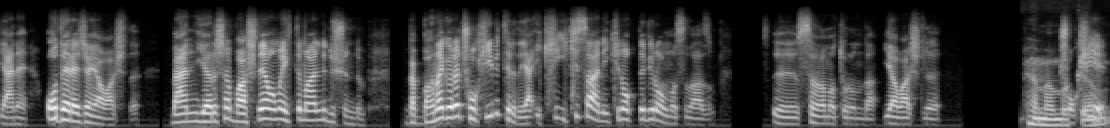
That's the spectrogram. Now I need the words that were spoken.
Yani o derece yavaştı. Ben yarışa başlayamama ihtimalini düşündüm. Ba- Bana göre çok iyi bitirdi. Ya 2, 2 saniye 2.1 olması lazım e, sıralama turunda yavaşlığı. Hemen Çok bakıyorum. iyi.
